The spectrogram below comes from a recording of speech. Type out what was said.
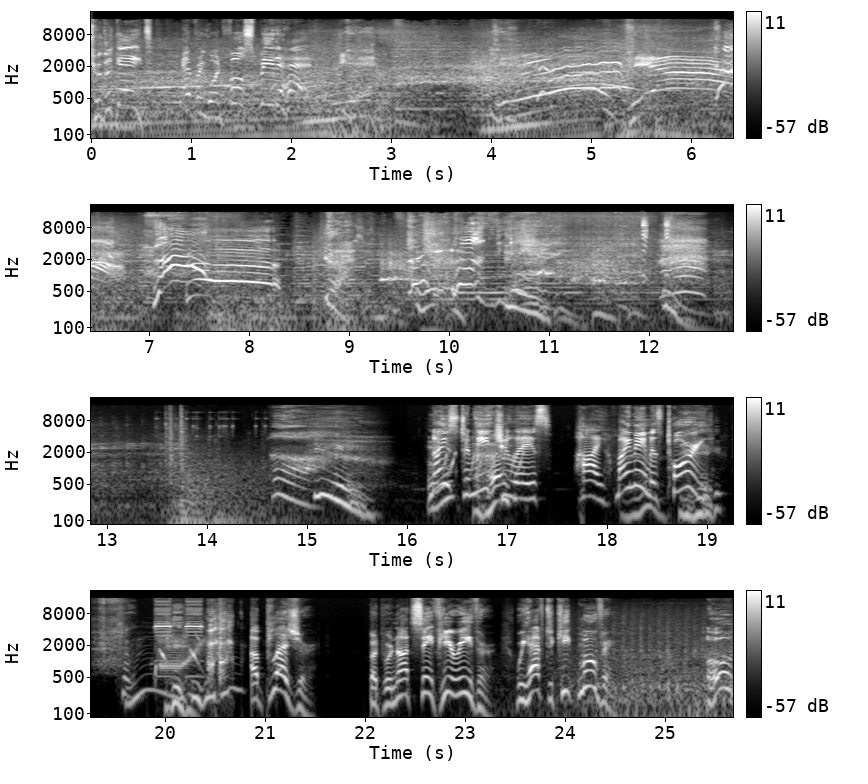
To the gate! Everyone, full speed ahead! Nice to meet you, Ace. Hi, my name is Tori. A pleasure. But we're not safe here either. We have to keep moving. Oh?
